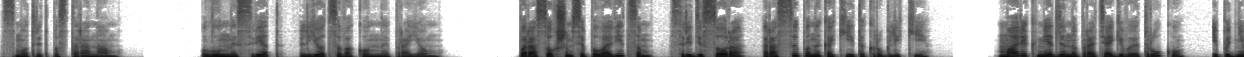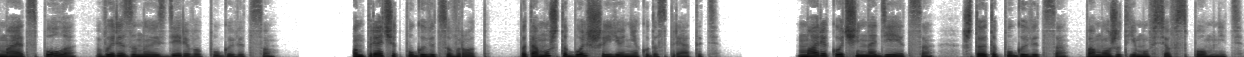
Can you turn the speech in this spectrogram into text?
смотрит по сторонам. Лунный свет льется в оконный проем. По рассохшимся половицам среди ссора рассыпаны какие-то кругляки. Марик медленно протягивает руку и поднимает с пола вырезанную из дерева пуговицу. Он прячет пуговицу в рот, потому что больше ее некуда спрятать. Марик очень надеется, что эта пуговица поможет ему все вспомнить.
